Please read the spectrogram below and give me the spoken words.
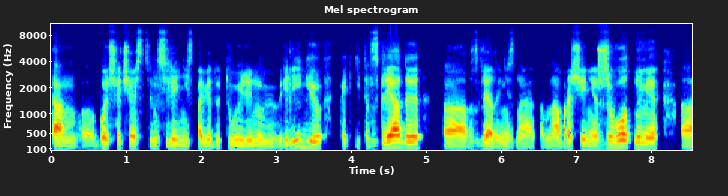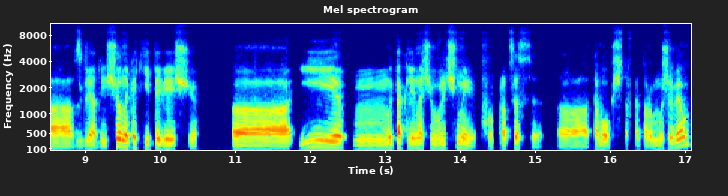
там э, большая часть населения исповедует ту или иную религию, какие-то взгляды, а, взгляды, не знаю, там, на обращение с животными, взгляды еще на какие-то вещи. И мы так или иначе вовлечены в процессы того общества, в котором мы живем,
